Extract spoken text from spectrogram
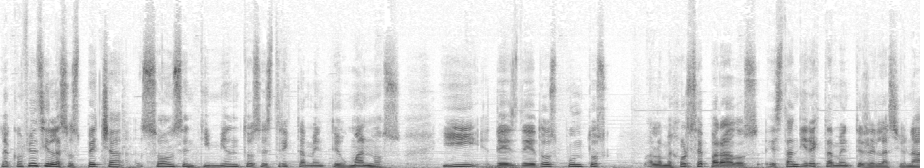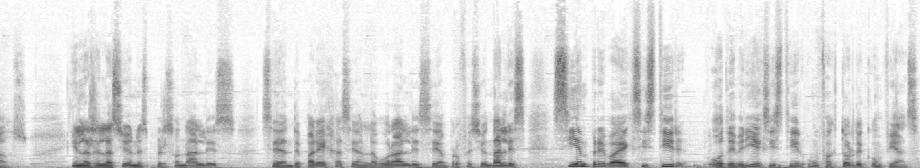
La confianza y la sospecha son sentimientos estrictamente humanos y desde dos puntos a lo mejor separados están directamente relacionados en las relaciones personales, sean de pareja, sean laborales, sean profesionales, siempre va a existir o debería existir un factor de confianza.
